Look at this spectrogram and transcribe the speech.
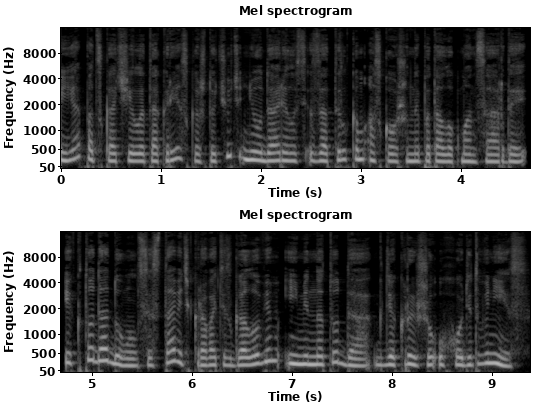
Я подскочила так резко, что чуть не ударилась затылком о скошенный потолок мансарды. И кто додумался ставить кровать изголовьем именно туда, где крыша уходит вниз?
